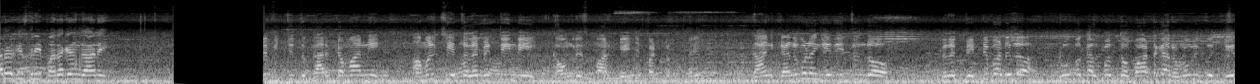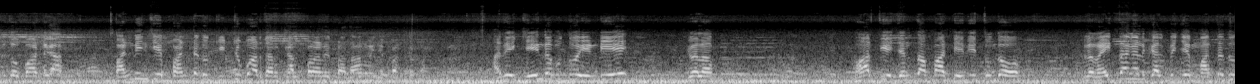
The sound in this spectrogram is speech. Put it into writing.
ఆరోగ్యశ్రీ పథకం కానీ విద్యుత్ కార్యక్రమాన్ని అమలు చే తలబెట్టింది కాంగ్రెస్ పార్టీ అని చెప్పంటారు దానికి అనుగుణంగా ఏదైతుందో వీళ్ళ పెట్టుబడుల రూపకల్పనతో పాటుగా రుణమితో చేయడంతో పాటుగా పండించే పంటకు గిట్టుబాటు ధర కల్పన ప్రధానమని చెప్పంటున్నాం అదే కేంద్ర ప్రభుత్వం ఎన్డీఏ ఇవాళ భారతీయ జనతా పార్టీ ఏదైతుందో ఇలా రైతాంగాన్ని కల్పించే మద్దతు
